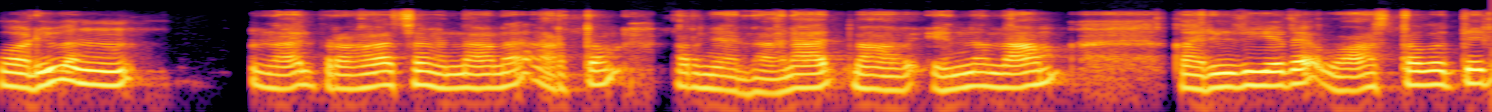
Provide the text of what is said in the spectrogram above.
വടിവെന്നാൽ പ്രകാശം എന്നാണ് അർത്ഥം പറഞ്ഞിരുന്നത് അനാത്മാവ് എന്ന് നാം കരുതിയത് വാസ്തവത്തിൽ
